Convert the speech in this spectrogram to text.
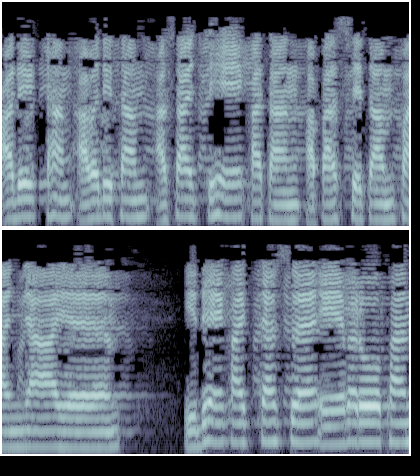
අදිත්තං අවදිතං අසච්චේ කතං අපස්සෙතං පඤ්ඤාය। ඉදේ කච්චස්ස ඒව රූපං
